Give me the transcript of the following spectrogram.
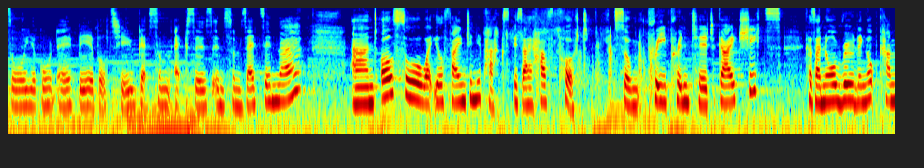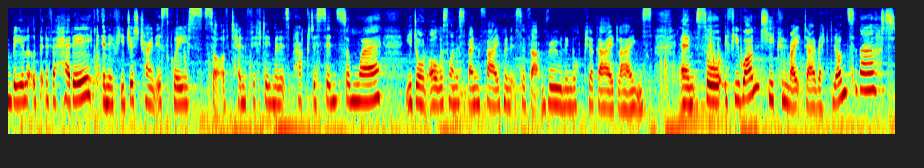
So you're going to be able to get some X's and some Z's in there. And also what you'll find in your packs is I have put some pre-printed guide sheets because I know ruling up can be a little bit of a headache and if you're just trying to squeeze sort of 10-15 minutes practice in somewhere you don't always want to spend five minutes of that ruling up your guidelines. Um, so if you want you can write directly onto that.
